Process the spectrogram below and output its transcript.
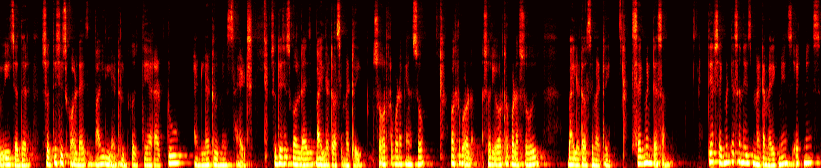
to each other. So this is called as bilateral because there are two and lateral means sides. So this is called as bilateral symmetry. So arthropoda can show arthropoda sorry arthropoda shows bilateral symmetry. Segmentation. Their segmentation is metameric means it means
